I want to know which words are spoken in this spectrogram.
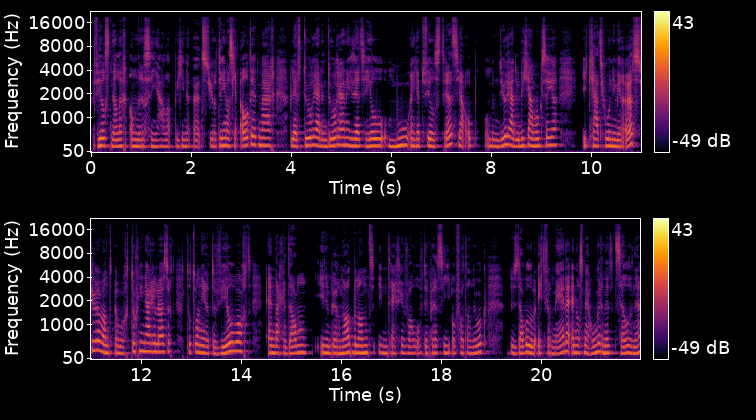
veel sneller andere signalen beginnen uitsturen. Tegen als je altijd maar blijft doorgaan en doorgaan en je bent heel moe en je hebt veel stress, ja, op, op een duur gaat je lichaam ook zeggen, ik ga het gewoon niet meer uitsturen, want er wordt toch niet naar geluisterd, tot wanneer het te veel wordt en dat je dan in een burn-out belandt, in het ergste geval, of depressie, of wat dan ook. Dus dat willen we echt vermijden. En dat is met honger net hetzelfde. Hè?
